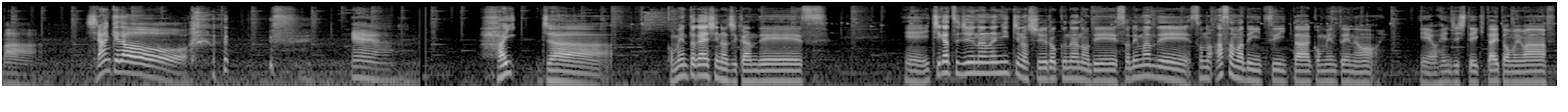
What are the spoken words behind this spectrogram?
まあ知らんけど。いやいや。はいじゃあコメント返しの時間です。えー、1月17日の収録なのでそれまでその朝までについたコメントへの、えー、お返事していきたいと思います。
